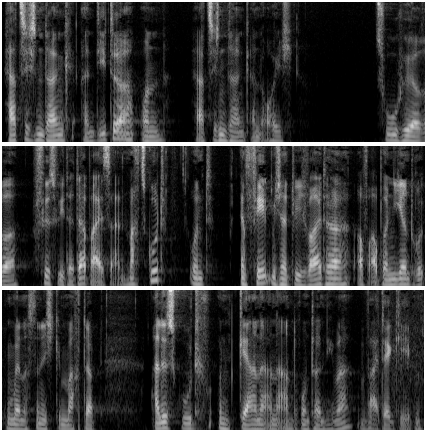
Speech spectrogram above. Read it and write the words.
Herzlichen Dank an Dieter und herzlichen Dank an euch Zuhörer fürs wieder dabei sein. Macht's gut und empfehlt mich natürlich weiter auf Abonnieren drücken, wenn ihr das noch nicht gemacht habt. Alles gut und gerne an andere Unternehmer weitergeben.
